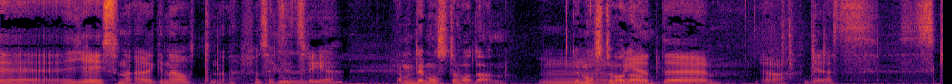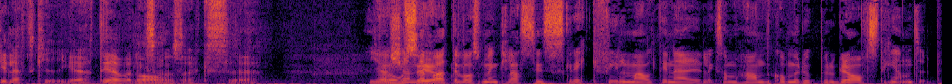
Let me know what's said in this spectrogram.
eh, Jason och Argonauterna från 63. Mm. Ja men det måste vara den. Mm, Det måste vara med, eh, ja, deras skelettkrigare. Att det var liksom Ja. någon slags eh, Jag de kände ser- bara att det var som en klassisk skräckfilm alltid när liksom hand kommer upp ur gravsten typ.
